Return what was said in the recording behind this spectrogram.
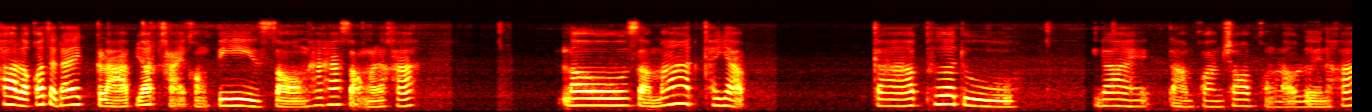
ค่ะเราก็จะได้กราฟยอดขายของปี 2552 แล้วนะคะ เราสามารถขยับกราฟเพื่อดูได้ตามความชอบของเราเลยนะคะ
